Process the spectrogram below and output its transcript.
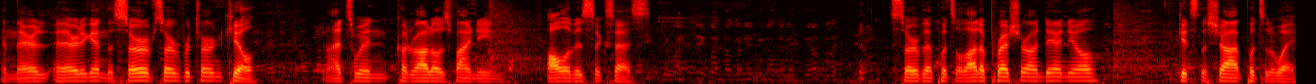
and there, there it again. The serve, serve, return, kill. That's when Conrado is finding all of his success. Serve that puts a lot of pressure on Daniel, gets the shot, puts it away.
